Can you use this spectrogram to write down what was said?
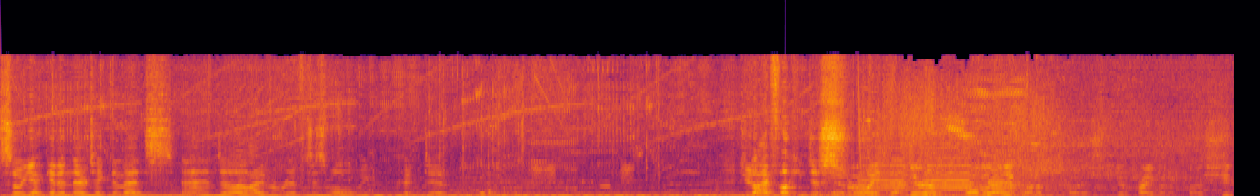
So yeah, get in there, take the meds, and uh, I have a rift as well. We could dip. Dude, I fucking destroyed them. They're Holy probably crap. gonna push. They're probably gonna push. Dude,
